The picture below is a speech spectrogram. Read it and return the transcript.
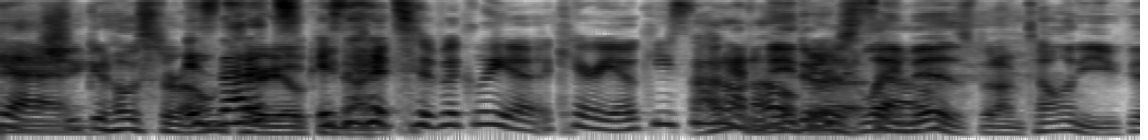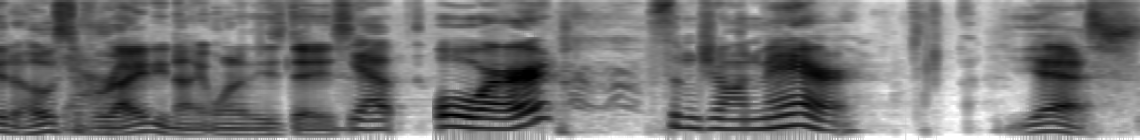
dang. a She could host her own karaoke a, is that a typically a karaoke song? I don't know, Neither but- is Les so. Mis, but I'm telling you, you could host a variety night one of these days. Yep. Or some John Mayer. Yes.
